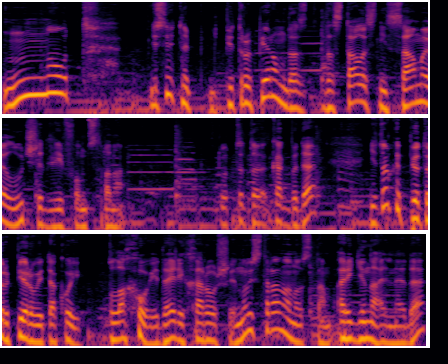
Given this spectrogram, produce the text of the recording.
ну, вот, действительно, Петру Первому дос- досталась не самая лучшая для реформ страна. Вот это как бы, да, не только Петр Первый такой плохой, да, или хороший, но и страна у нас там оригинальная, да,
